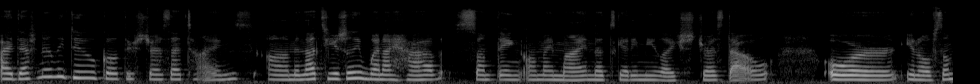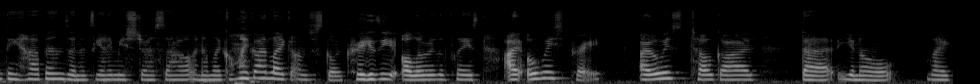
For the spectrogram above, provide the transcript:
I definitely do go through stress at times. Um and that's usually when I have something on my mind that's getting me like stressed out or you know if something happens and it's getting me stressed out and i'm like oh my god like i'm just going crazy all over the place i always pray I always tell God that, you know, like,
